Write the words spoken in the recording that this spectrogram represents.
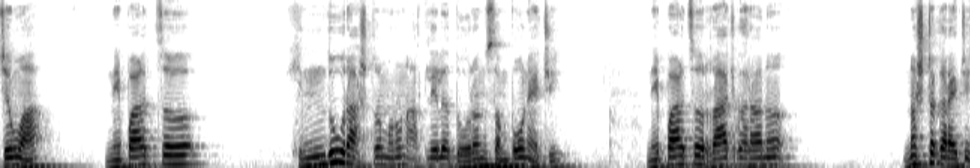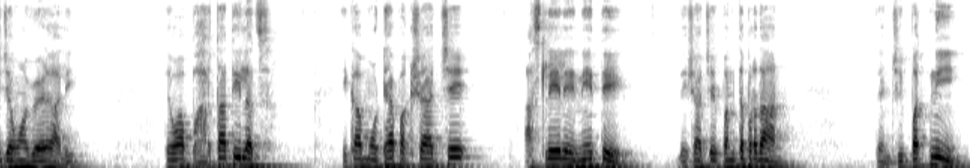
जेव्हा नेपाळचं हिंदू राष्ट्र म्हणून असलेलं धोरण संपवण्याची नेपाळचं राजघराणं नष्ट करायची जेव्हा वेळ आली तेव्हा भारतातीलच एका मोठ्या पक्षाचे असलेले नेते देशाचे पंतप्रधान त्यांची पत्नी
